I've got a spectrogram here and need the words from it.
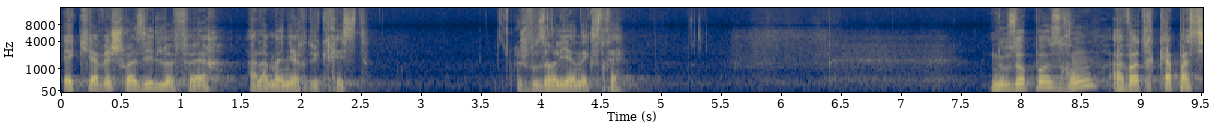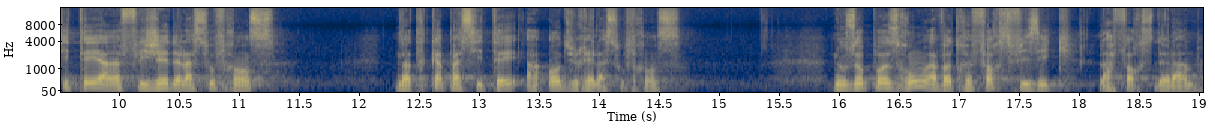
et qui avait choisi de le faire à la manière du Christ. Je vous en lis un extrait. Nous opposerons à votre capacité à infliger de la souffrance notre capacité à endurer la souffrance. Nous opposerons à votre force physique la force de l'âme.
